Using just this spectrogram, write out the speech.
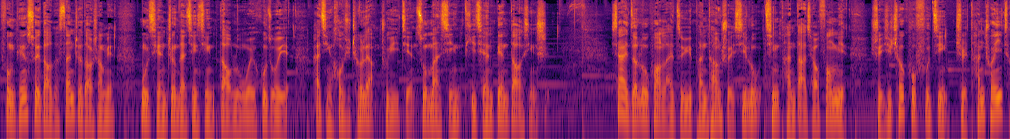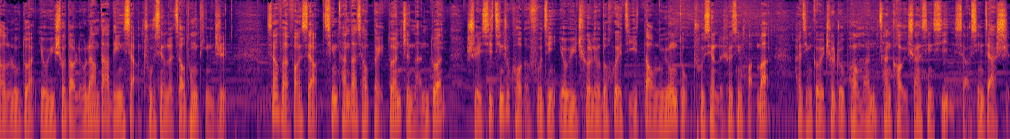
奉天隧道的三车道上面，目前正在进行道路维护作业，还请后续车辆注意减速慢行，提前变道行驶。下一则路况来自于彭塘水西路青潭大桥方面，水西车库附近至滩川一桥的路段，由于受到流量大的影响，出现了交通停滞。相反方向，青潭大桥北端至南端水西进出口的附近，由于车流的汇集，道路拥堵，出现了车行缓慢。还请各位车主朋友们参考以上信息，小心驾驶。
